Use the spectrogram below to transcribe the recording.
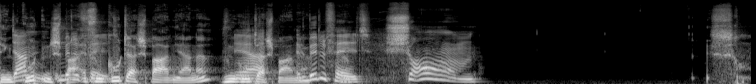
Den dann guten Spanier. Ist ein guter Spanier, ne? Ist ein ja, guter Spanier. Im Mittelfeld. Sean. Sean.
